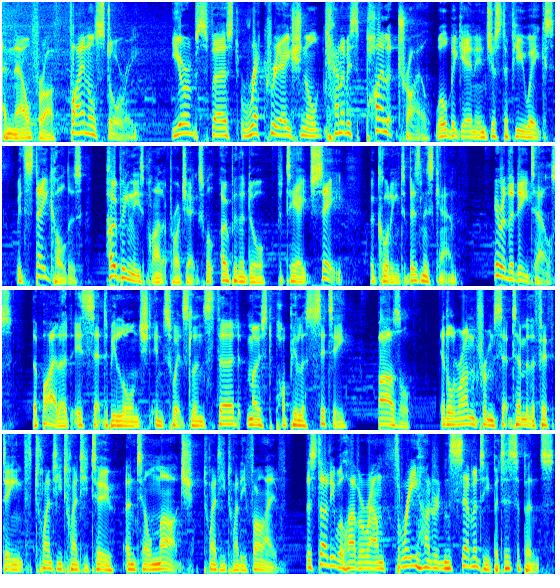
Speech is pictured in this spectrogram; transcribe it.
And now for our final story Europe's first recreational cannabis pilot trial will begin in just a few weeks, with stakeholders hoping these pilot projects will open the door for THC, according to BusinessCan. Here are the details. The pilot is set to be launched in Switzerland's third most populous city, Basel. It'll run from September the 15th, 2022 until March 2025. The study will have around 370 participants.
